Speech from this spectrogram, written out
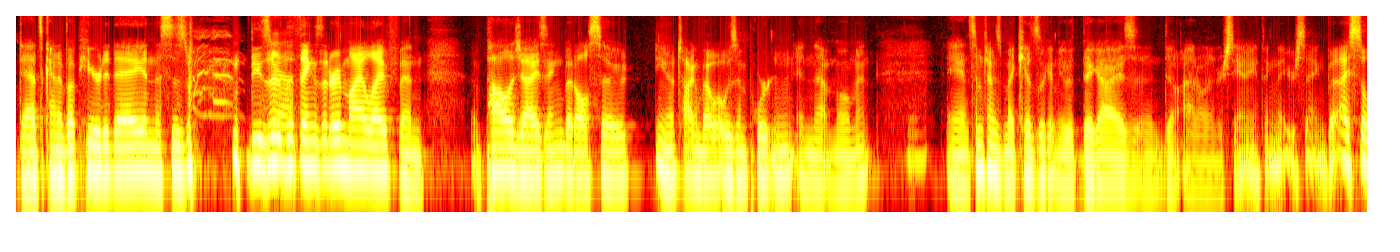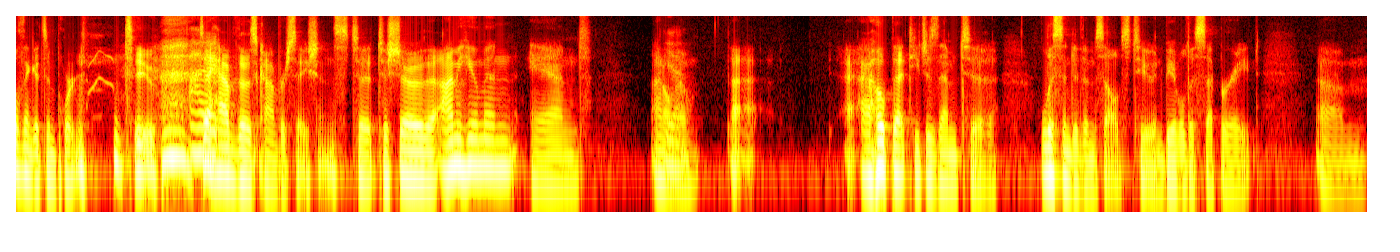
dad's kind of up here today and this is these are Yeah. the things that are in my life and apologizing but also you know talking about what was important in that moment and sometimes my kids look at me with big eyes and don't, i don't understand anything that you're saying but i still think it's important to to have those conversations to to show that i'm human and i don't Yeah. know I, I hope that teaches them to listen to themselves too and be able to separate um,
